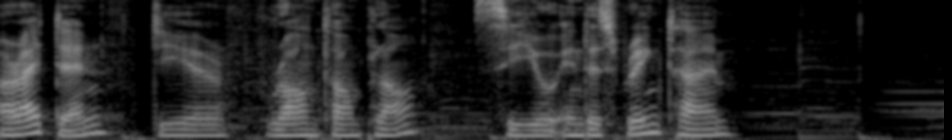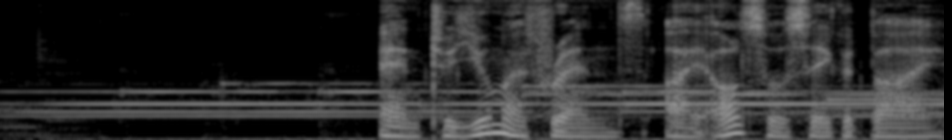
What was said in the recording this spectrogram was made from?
Alright then, dear Rantanplan, see you in the springtime. And to you, my friends, I also say goodbye.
